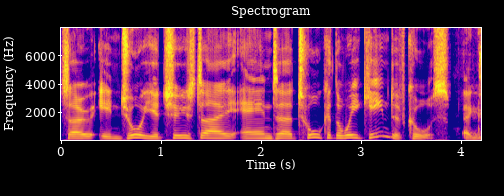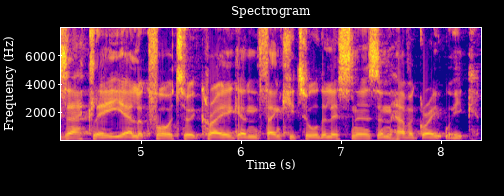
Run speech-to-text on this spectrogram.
So enjoy your Tuesday and uh, talk at the weekend, of course. Exactly. Yeah, look forward to it, Craig. And thank you to all the listeners and have a great week.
